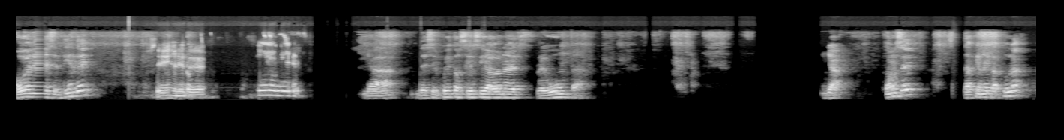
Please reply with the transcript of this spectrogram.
Jóvenes, ¿se entiende? Sí, ingeniero. Sí, ingeniero. Ya, de circuito sí sí van a haber preguntas. Ya. Entonces, saquen la captura.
